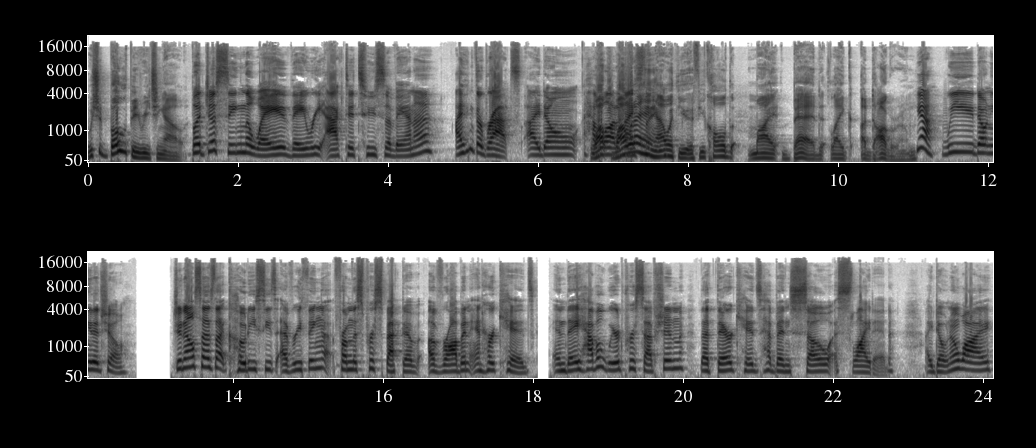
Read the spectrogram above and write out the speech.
we should both be reaching out. But just seeing the way they reacted to Savanah, I think they're brats. I don't have Why, a lot of why would I hang things. out with you if you called my bed like a dog room? Yeah, we don't need to chill. Janelle says that Kody sees everything from this perspective of Robyn and her kids, and they have a weird perception that their kids have been so slighted. I don't know why.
